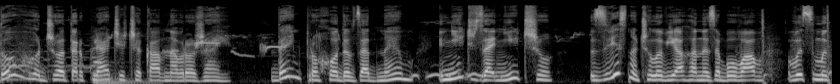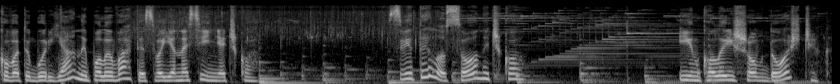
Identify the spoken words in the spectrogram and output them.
Довго Джо терпляче чекав на врожай. День проходив за днем, ніч за ніччю. Звісно, чолов'яга не забував висмикувати бур'ян і поливати своє насіннячко. Світило сонечко. Інколи йшов дощик.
